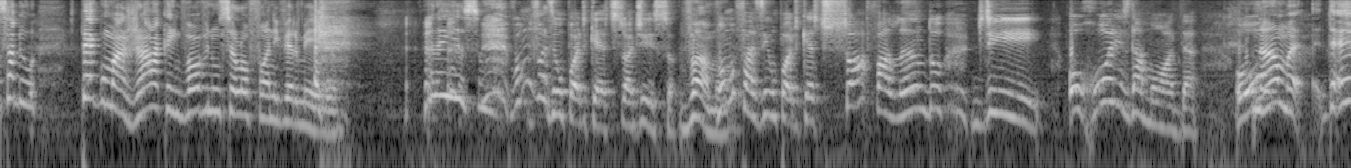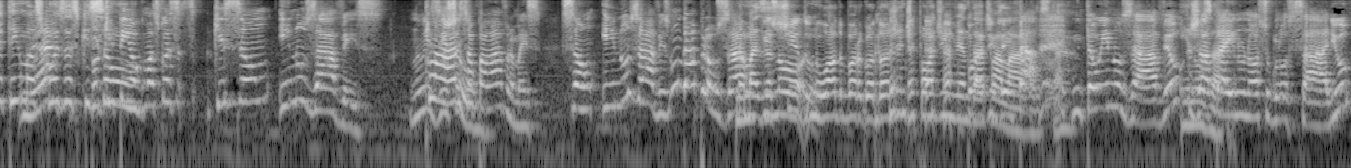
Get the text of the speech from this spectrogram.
Sabe, pega uma jaca, envolve num celofane vermelho. Era isso. Vamos fazer um podcast só disso? Vamos. Vamos fazer um podcast só falando de horrores da moda. Ou, Não, mas é, tem umas né? coisas que Porque são. tem algumas coisas que são inusáveis. Não Claro. existe essa palavra, mas são inusáveis. Não dá pra usar Não, um mas vestido. no, no Aldo Borgodó a gente pode inventar Pode inventar. palavras, tá? Então, inusável, já Inusável. tá aí no nosso glossário.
